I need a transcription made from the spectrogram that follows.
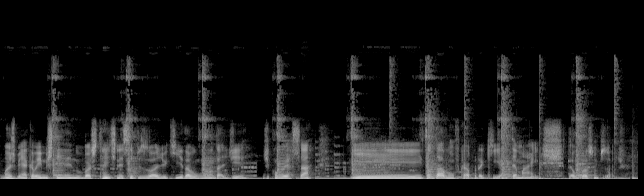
Mas bem, acabei me estendendo bastante nesse episódio aqui, tava com vontade de, de conversar. E tá, vamos ficar por aqui. Até mais. Até o próximo episódio.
